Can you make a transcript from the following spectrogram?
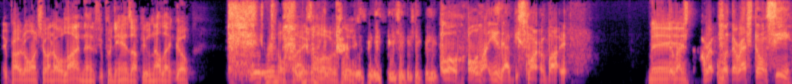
they probably don't want you on O line then if you're putting your hands up, people not letting go. No flags all over the place. Well, O line, you gotta be smart about it. The Man, rest, what the rest don't see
